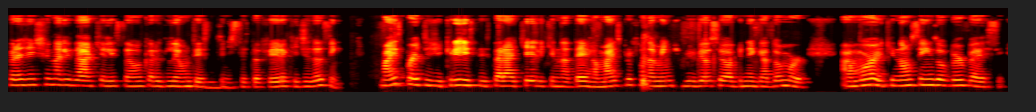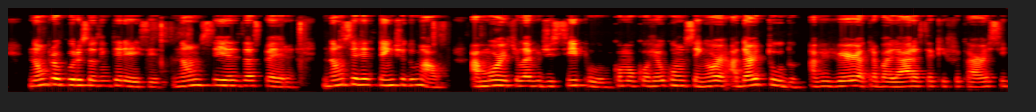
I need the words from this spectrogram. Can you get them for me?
Para a gente finalizar aqui a lição, eu quero ler um texto de sexta-feira que diz assim: mais perto de Cristo estará aquele que na terra mais profundamente viveu seu abnegado amor. Amor que não se ensoberbece, não procura os seus interesses, não se exaspera, não se ressente do mal. Amor que leva o discípulo, como ocorreu com o Senhor, a dar tudo, a viver, a trabalhar, a sacrificar-se,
